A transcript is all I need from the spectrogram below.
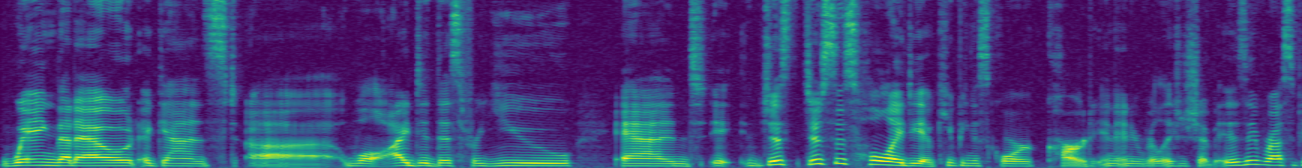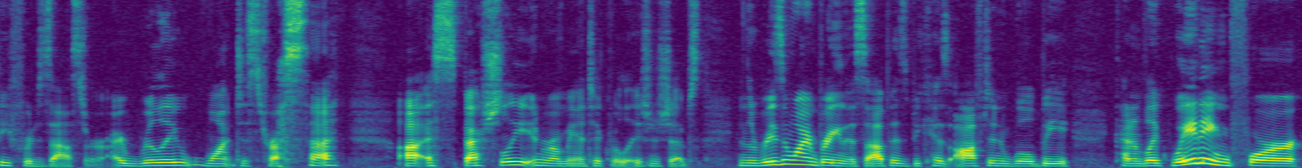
weighing that out against, uh, well, I did this for you, and it, just just this whole idea of keeping a scorecard in any relationship is a recipe for disaster. I really want to stress that. Uh, especially in romantic relationships. And the reason why I'm bringing this up is because often we'll be kind of like waiting for,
